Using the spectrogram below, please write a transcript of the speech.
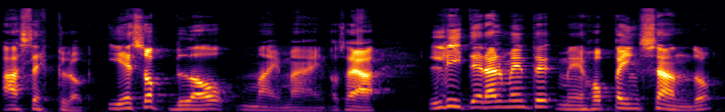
haces clock. Y eso blow my mind. O sea, literalmente me dejó pensando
